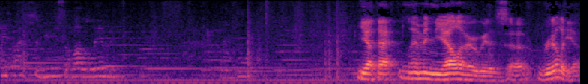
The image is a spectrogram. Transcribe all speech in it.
He likes to use a lot of lemon. Yeah, that lemon yellow is uh, really a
